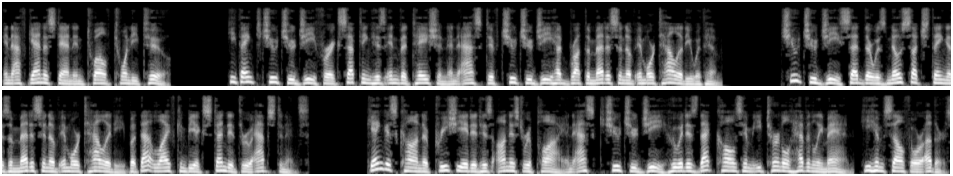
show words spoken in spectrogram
in Afghanistan in 1222. He thanked Chu Chuji for accepting his invitation and asked if Chu Chuji had brought the medicine of immortality with him. Chu Chuji said there was no such thing as a medicine of immortality but that life can be extended through abstinence. Genghis Khan appreciated his honest reply and asked Chu Chuji who it is that calls him eternal heavenly man, he himself or others.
